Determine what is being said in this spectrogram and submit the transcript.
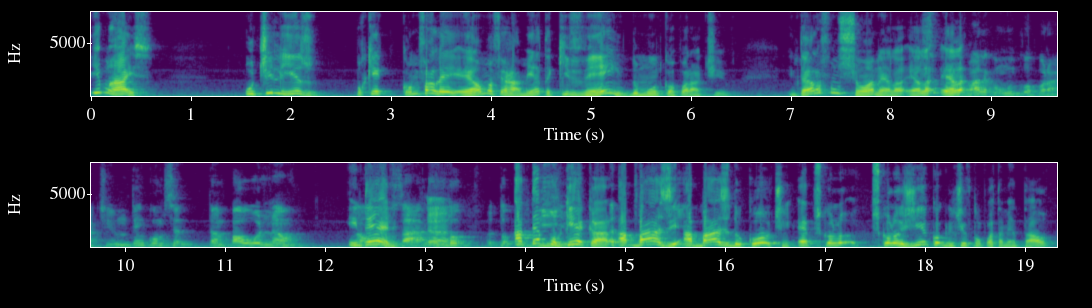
e mais, utilizo. Porque, como falei, é uma ferramenta que vem do mundo corporativo. Então ela funciona, ela, ela, você ela trabalha com o mundo corporativo, não tem como você tampar o olho não. Entende? Usar, é. eu tô, eu tô Até porque, cara, a base, a base do coaching é psicolo, psicologia cognitivo comportamental,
